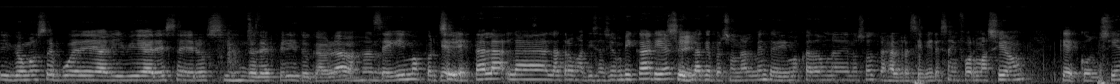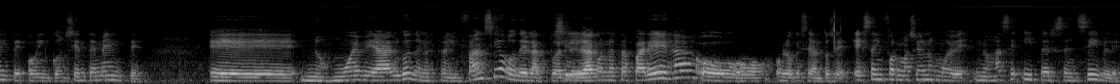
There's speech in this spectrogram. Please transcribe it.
¿Y cómo se puede aliviar esa erosión del espíritu que hablabas, Ana? Seguimos porque está la, la, traumatización vicaria, que es la que personalmente vivimos cada una de nosotras al recibir esa información que consciente o inconscientemente eh, nos mueve algo de nuestra infancia o de la actualidad con nuestras parejas o, o, lo que sea. Entonces, esa información nos mueve, nos hace hipersensibles.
